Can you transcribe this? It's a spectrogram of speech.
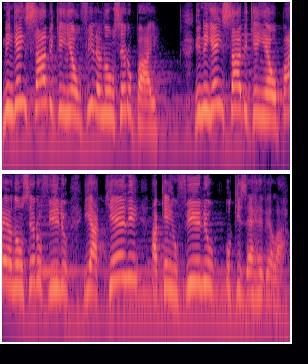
Ninguém sabe quem é o filho a não ser o Pai. E ninguém sabe quem é o Pai a não ser o Filho, e aquele a quem o Filho o quiser revelar.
